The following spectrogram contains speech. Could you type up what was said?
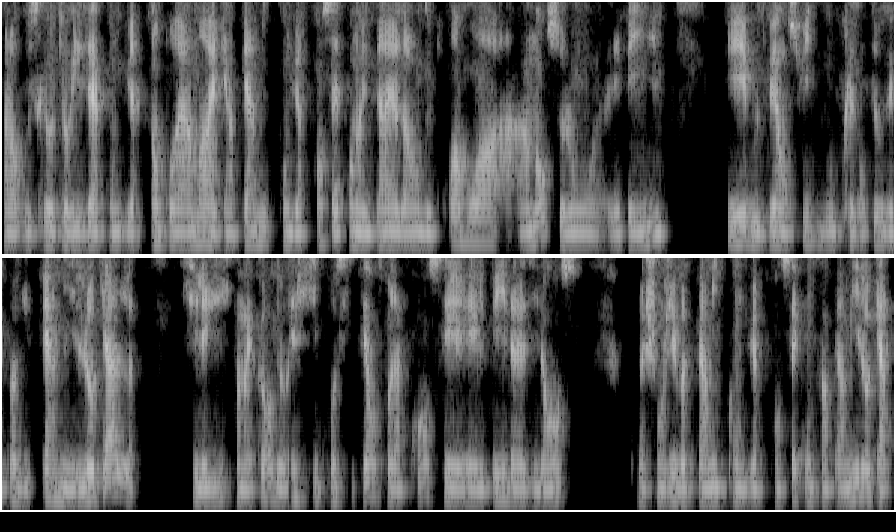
Alors, vous serez autorisé à conduire temporairement avec un permis de conduire français pendant une période allant de trois mois à un an selon euh, les pays. Et vous devez ensuite vous présenter aux épreuves du permis local s'il existe un accord de réciprocité entre la France et, le pays de résidence pour échanger votre permis de conduire français contre un permis local.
